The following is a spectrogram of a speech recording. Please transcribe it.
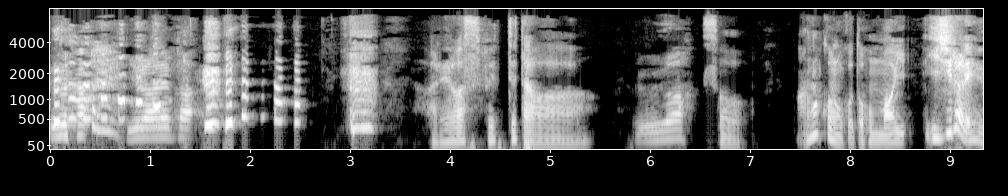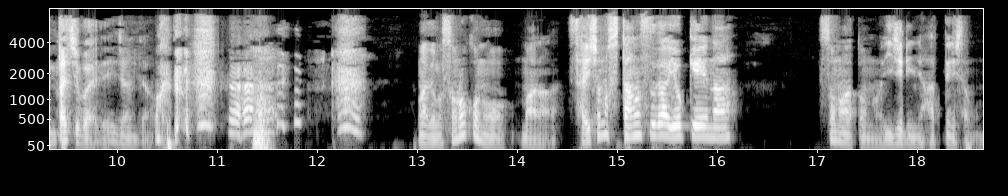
うわ言われた。あれは滑ってたわ。うわ。そう。あの子のことほんまい、いじられへん立場やで、じゃんじゃん。まあでもその子の、まあ、最初のスタンスが余計な、その後のいじりに発展したもんね。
